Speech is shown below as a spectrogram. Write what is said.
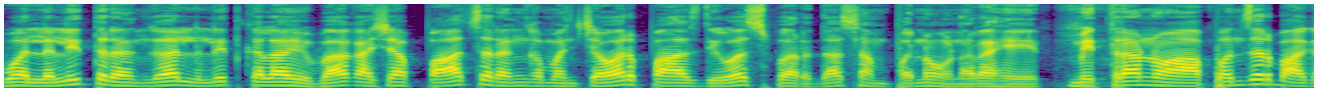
व ललित रंग ललित कला विभाग अशा पाच रंगमंचावर पाच दिवस स्पर्धा संपन्न होणार आहेत. मित्रांनो आपण जर बाग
